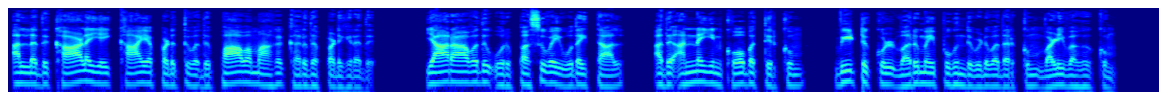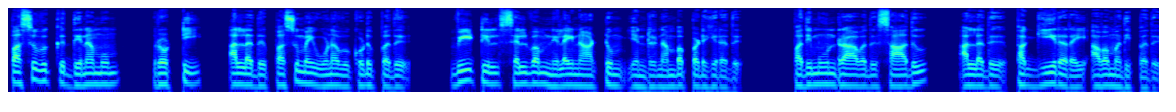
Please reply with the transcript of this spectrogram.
அல்லது காளையை காயப்படுத்துவது பாவமாக கருதப்படுகிறது. யாராவது ஒரு பசுவை உதைத்தால் அது அன்னையின் கோபத்திற்கும் வீட்டுக்குள் வறுமை புகுந்து விடுவதற்கும் வழிவகுக்கும். பசுவுக்கு தினமும் ரொட்டி அல்லது பசுமை உணவு கொடுப்பது வீட்டில் செல்வம் நிலைநாட்டும் என்று நம்பப்படுகிறது. பதிமூன்றாவது சாது அல்லது பக்கீரரை அவமதிப்பது.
